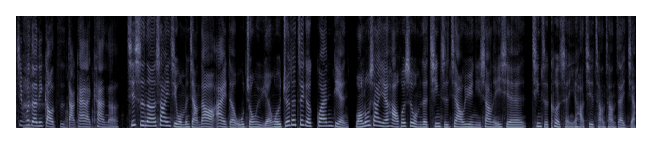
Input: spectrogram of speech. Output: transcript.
记不得你稿子打开来看呢。其实呢，上一集我们讲到爱的五种语言，我觉得这个观点，网络上也好，或是我们的亲子教育，你上的一些亲子课程也好，其实常常在讲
